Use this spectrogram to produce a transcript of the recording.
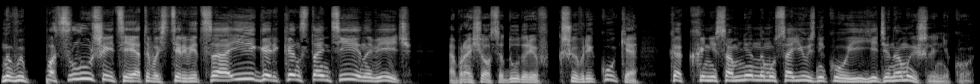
«Но вы послушайте этого стервеца, Игорь Константинович!» — обращался Дударев к Шеврикуке, как к несомненному союзнику и единомышленнику.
